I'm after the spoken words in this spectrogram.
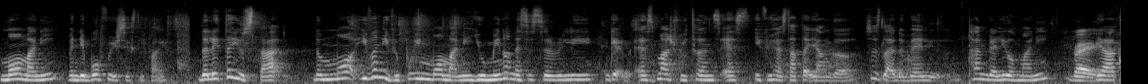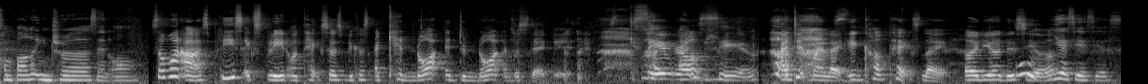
more money when they both reach 65. The later you start, the more even if you put in more money, you may not necessarily get as much returns as if you had started younger. So it's like the value time value of money. Right. Yeah, compounded interest and all. Someone asked, please explain on taxes because I cannot and do not understand it. same, girl, same. I did my like income tax like earlier this Ooh, year. Yes, yes, yes.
